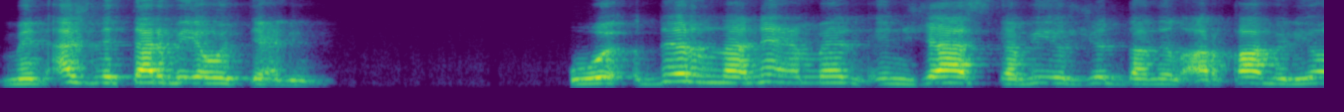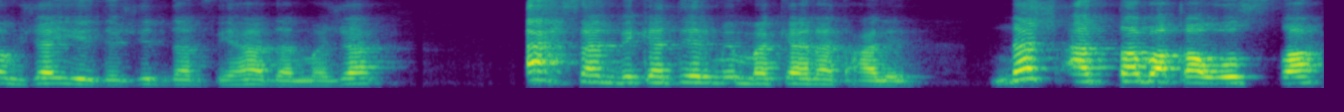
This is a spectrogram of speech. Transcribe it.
من أجل التربية والتعليم. وقدرنا نعمل إنجاز كبير جدا. الأرقام اليوم جيدة جدا في هذا المجال أحسن بكثير مما كانت عليه. نشأت طبقة وسطى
